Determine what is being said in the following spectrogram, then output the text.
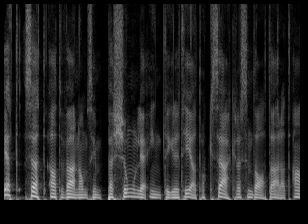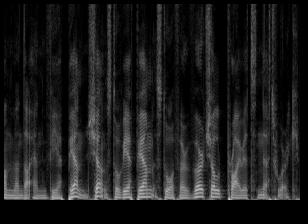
Ett sätt att värna om sin personliga integritet och säkra sin data är att använda en VPN-tjänst och VPN står för Virtual Private Network.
